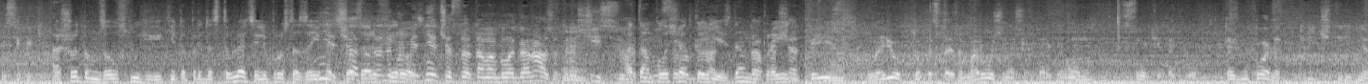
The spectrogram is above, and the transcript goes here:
Если какие А что там за услуги какие-то предоставляются или просто заехать Нет, сейчас на данный момент нет, сейчас там облагораживают, Мгм. расчистить. всё, А там площадка есть, да, Да, площадка есть, ларек только ставит, мороженое сейчас торговал, соки такое. Это буквально 3-4 дня.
